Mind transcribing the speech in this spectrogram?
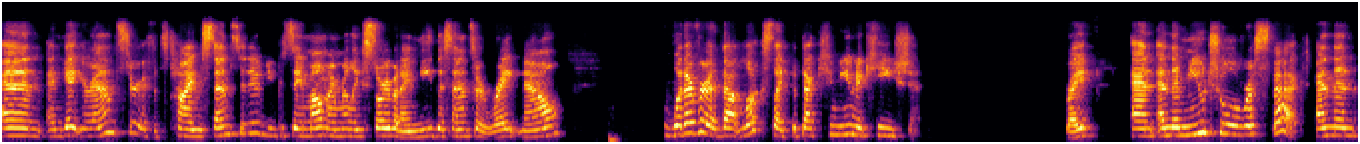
and and get your answer. If it's time sensitive, you could say, "Mom, I'm really sorry, but I need this answer right now." Whatever that looks like, but that communication, right? And and the mutual respect, and then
